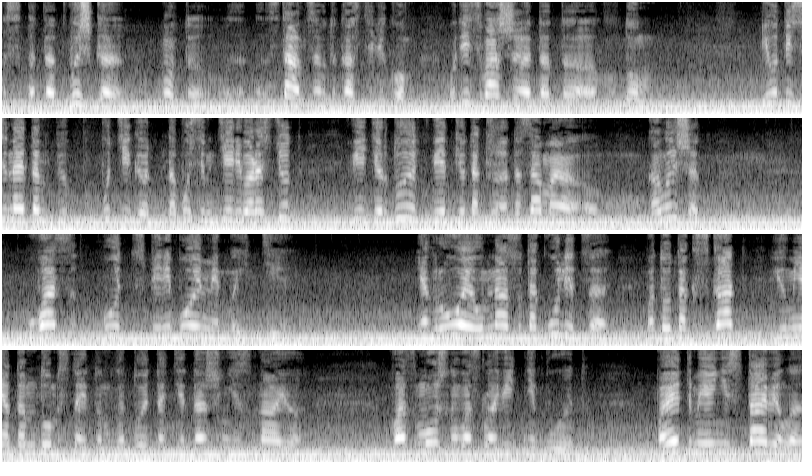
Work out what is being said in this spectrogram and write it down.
этот, вышка, ну, станция вот такая телеком. Вот здесь ваш этот э, дом. И вот если на этом пути, допустим, дерево растет, ветер дует, ветки вот так это самое колышет, у вас будет с перебоями идти. Я говорю, ой, у нас вот так улица, потом так скат, и у меня там дом стоит. Он говорит, это я даже не знаю. Возможно, вас ловить не будет. Поэтому я не ставила.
